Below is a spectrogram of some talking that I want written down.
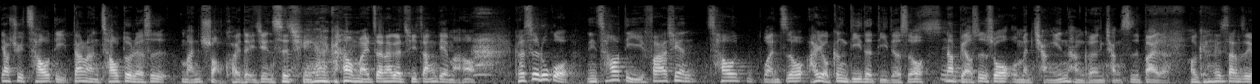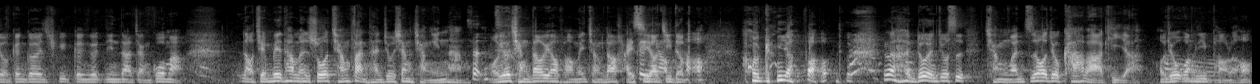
要去抄底，当然抄对了是蛮爽快的一件事情，因为刚好买在那个起涨点嘛哈。可是如果你抄底发现抄完之后还有更低的底的时候，那表示说我们抢银行可能抢失败了。我刚才上次有跟各位去跟个琳达讲过嘛。老前辈他们说抢反弹就像抢银行，我又抢到要跑，没抢到还是要记得跑，我 更要跑的。那很多人就是抢完之后就卡巴奇啊，我就忘记跑了哈。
